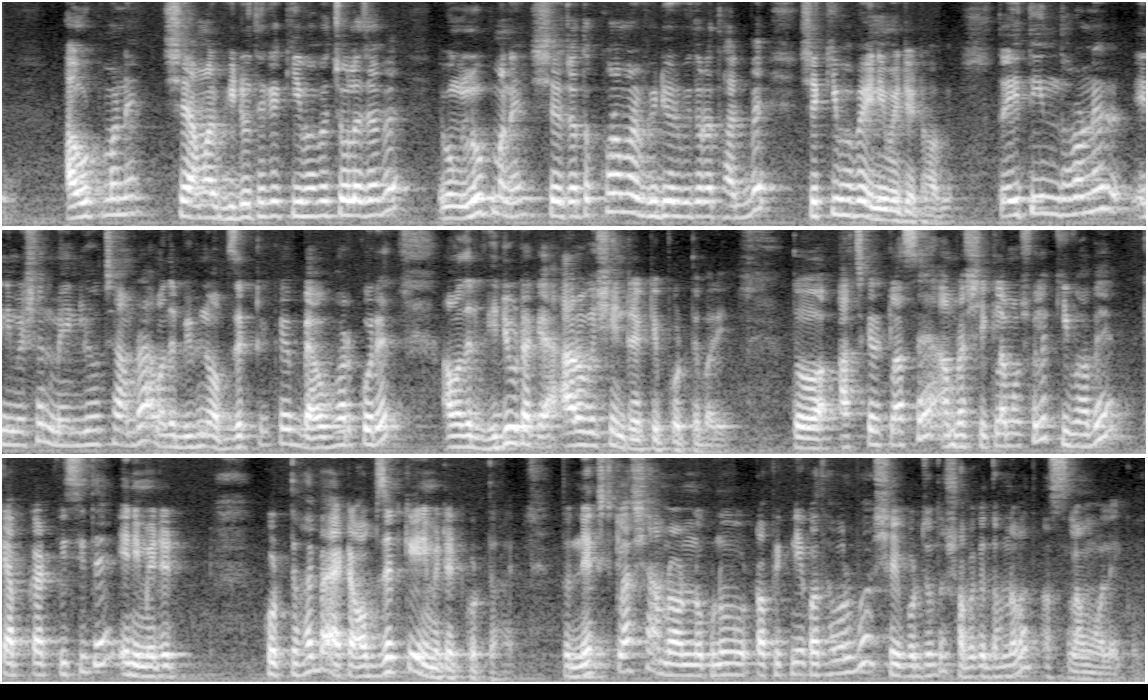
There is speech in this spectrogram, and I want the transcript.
আউট মানে সে আমার ভিডিও থেকে কীভাবে চলে যাবে এবং লুপ মানে সে যতক্ষণ আমার ভিডিওর ভিতরে থাকবে, সে কীভাবে অ্যানিমেটেড হবে। তো এই তিন ধরনের অ্যানিমেশন মেইনলি হচ্ছে আমরা আমাদের বিভিন্ন অবজেক্টকে ব্যবহার করে আমাদের ভিডিওটাকে আরও বেশি ইন্টারেক্টিভ করতে পারি। তো আজকের ক্লাসে আমরা শিখলাম আসলে কীভাবে ক্যাপকাট পিসিতে অ্যানিমেটেড করতে হয় বা একটা অবজেক্টকে অ্যানিমেটেড করতে হয়। তো নেক্সট ক্লাসে আমরা অন্য কোনো টপিক নিয়ে কথা বলব, সেই পর্যন্ত সবাইকে ধন্যবাদ, আসসালামু আলাইকুম।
